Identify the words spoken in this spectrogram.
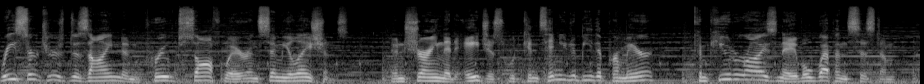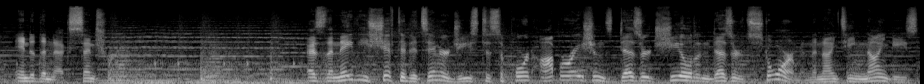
researchers designed and improved software and simulations, ensuring that Aegis would continue to be the premier computerized naval weapons system into the next century. As the Navy shifted its energies to support Operations Desert Shield and Desert Storm in the 1990s,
